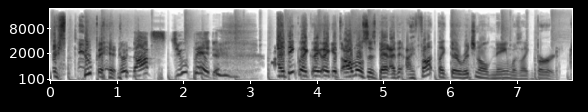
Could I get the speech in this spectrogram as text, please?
They're stupid. They're not stupid. I think like, like like it's almost as bad. I th- I thought like their original name was like bird.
